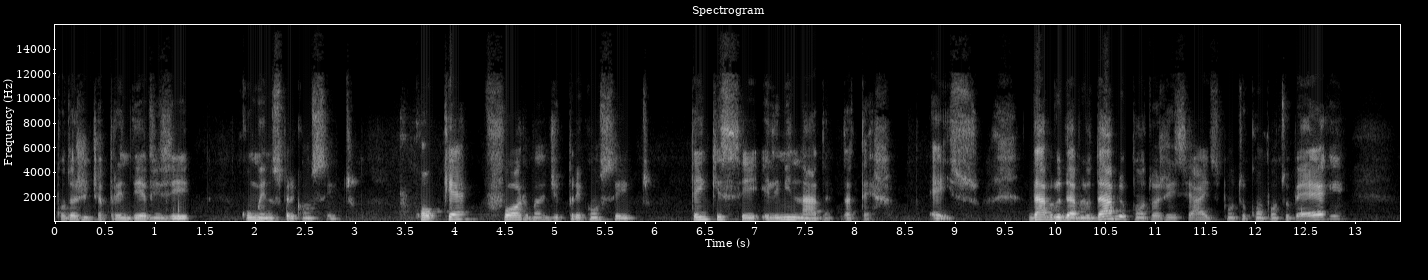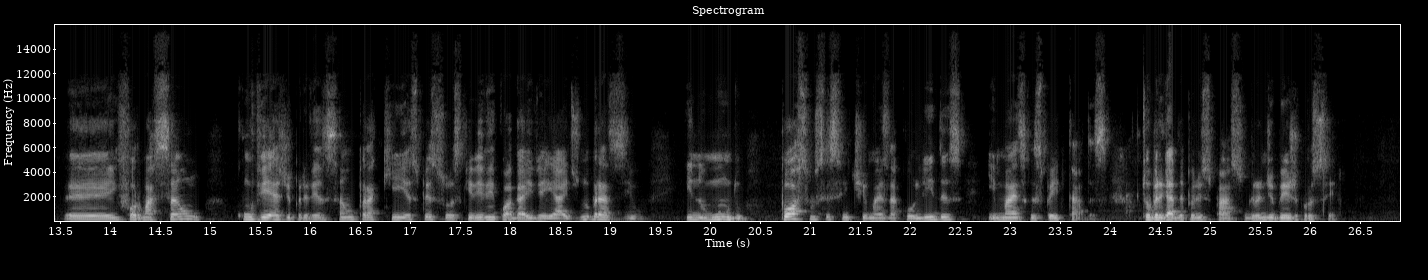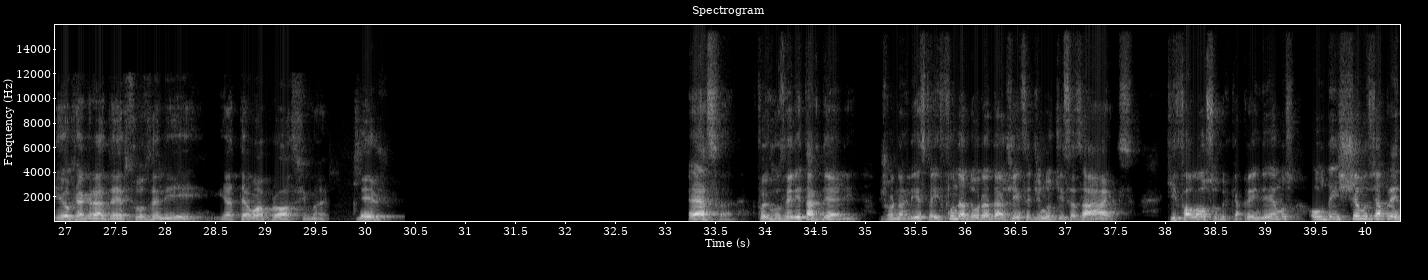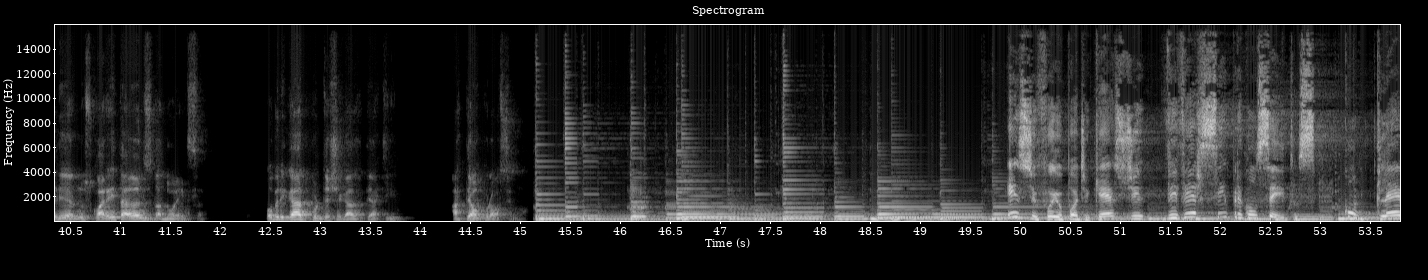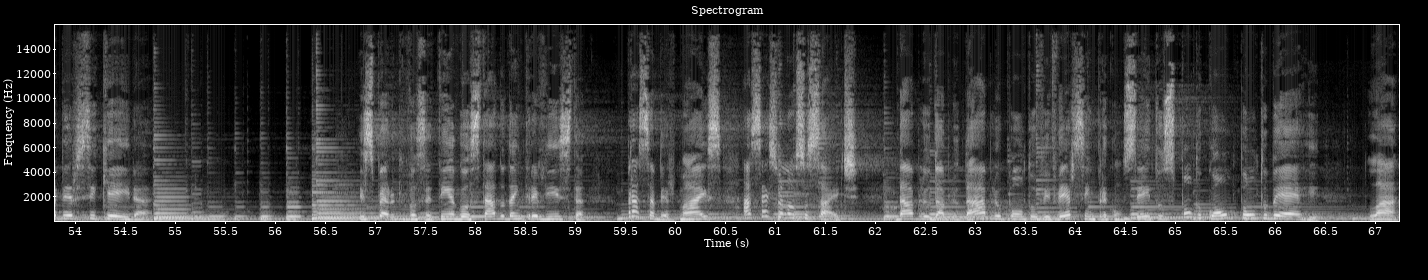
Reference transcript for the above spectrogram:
quando a gente aprender a viver com menos preconceito. Qualquer forma de preconceito tem que ser eliminada da Terra. É isso. www.agenciaides.com.br é, informação com viés de prevenção para que as pessoas que vivem com HIV e AIDS no Brasil e no mundo possam se sentir mais acolhidas e mais respeitadas. Muito obrigada pelo espaço. Grande beijo para você. Eu que agradeço, Roseli, e até uma próxima. Beijo. Essa foi Roseli Tardelli, jornalista e fundadora da agência de notícias AIDS, que falou sobre o que aprendemos ou deixamos de aprender nos 40 anos da doença. Obrigado por ter chegado até aqui. Até o próximo. Este foi o podcast Viver Sem Preconceitos, com Kleber Siqueira. Espero que você tenha gostado da entrevista. Para saber mais, acesse o nosso site www.viversempreconceitos.com.br. Lá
